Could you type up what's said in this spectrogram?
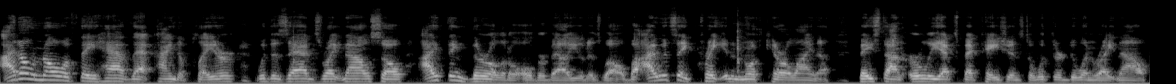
I don't know if they have that kind of player with the Zags right now. So I think they're a little overvalued as well. But I would say Creighton and North Carolina, based on early expectations to what they're doing right now,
